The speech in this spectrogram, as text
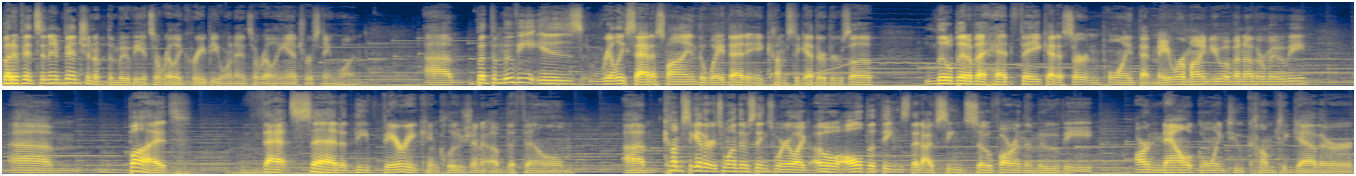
But if it's an invention of the movie, it's a really creepy one. It's a really interesting one. Um, but the movie is really satisfying the way that it comes together. There's a little bit of a head fake at a certain point that may remind you of another movie. Um, but that said, the very conclusion of the film um, comes together. It's one of those things where, like, oh, all the things that I've seen so far in the movie are now going to come together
